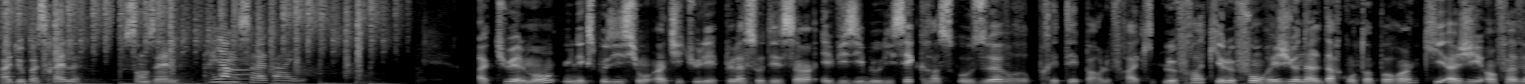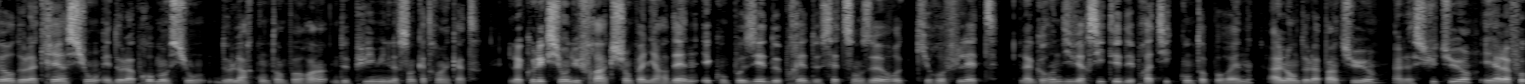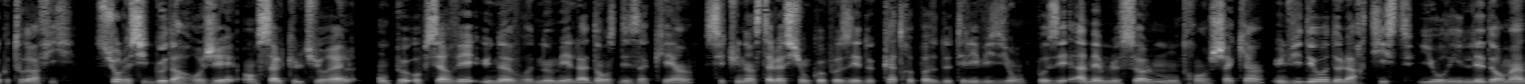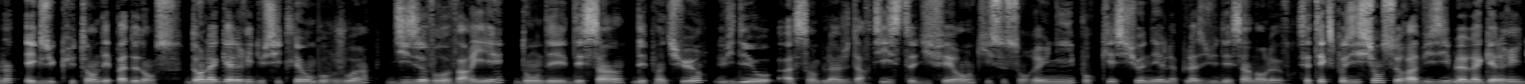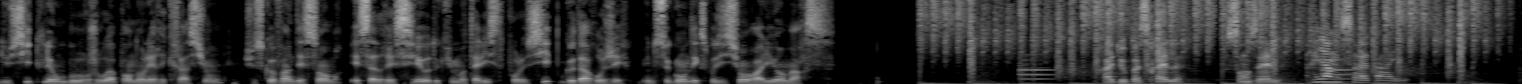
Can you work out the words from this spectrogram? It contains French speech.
Radio Passerelle, sans elle, rien ne serait pareil. Actuellement, une exposition intitulée Place au dessin est visible au lycée grâce aux œuvres prêtées par le FRAC. Le FRAC est le Fonds régional d'art contemporain qui agit en faveur de la création et de la promotion de l'art contemporain depuis 1984. La collection du FRAC Champagne-Ardenne est composée de près de 700 œuvres qui reflètent la grande diversité des pratiques contemporaines, allant de la peinture à la sculpture et à la photographie. Sur le site Godard Roger, en salle culturelle, on peut observer une œuvre nommée La danse des Achéens. C'est une installation composée de quatre postes de télévision posés à même le sol, montrant chacun une vidéo de l'artiste Yuri Lederman exécutant des pas de danse. Dans la galerie du site Léon Bourgeois, dix œuvres variées, dont des dessins, des peintures, vidéos, assemblages d'artistes différents qui se sont réunis pour questionner la place du dessin dans l'œuvre. Cette exposition sera visible à la galerie du site Léon Bourgeois pendant les récréations jusqu'au 20 décembre et s'adresser aux documentalistes pour le site Godard Roger. Une seconde exposition aura lieu en mars. Radio Passerelle, sans elle, Rien ne serait pareil.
